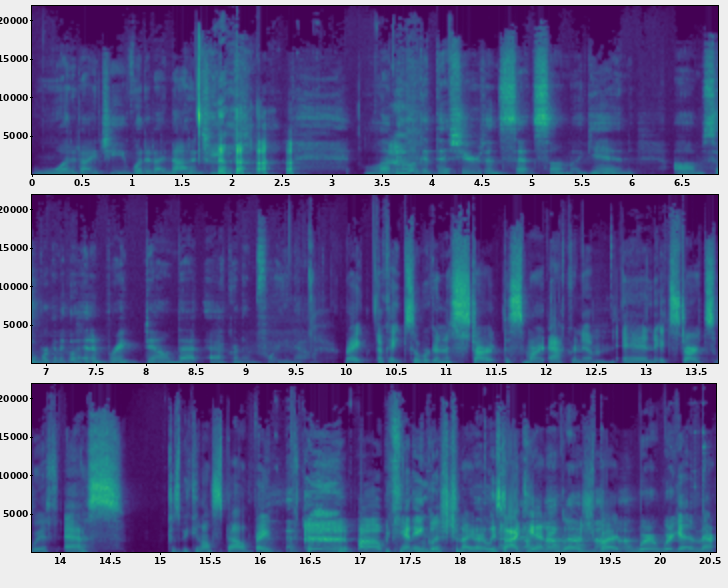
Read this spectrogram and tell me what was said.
What did I achieve? What did I not achieve? let me look at this year's and set some again. Um, so, we're going to go ahead and break down that acronym for you now. Right. Okay. So we're going to start the SMART acronym, and it starts with S because we can all spell, right? uh, we can't English tonight, or at least I can't English, but we're, we're getting there.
